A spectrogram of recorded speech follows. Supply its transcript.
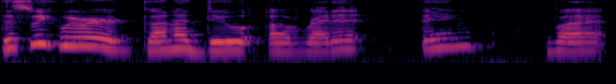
this week we were gonna do a Reddit thing, but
